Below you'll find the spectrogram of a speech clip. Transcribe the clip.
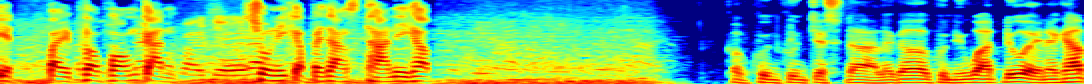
17 ไปพร้อมๆกัน ช่วงนี้กลับไปทางสถานีครับ ขอบคุณคุณเจษดา แล้วก็คุณนิวัฒน์ด้วยนะครับ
